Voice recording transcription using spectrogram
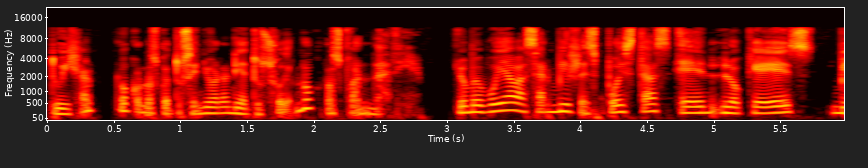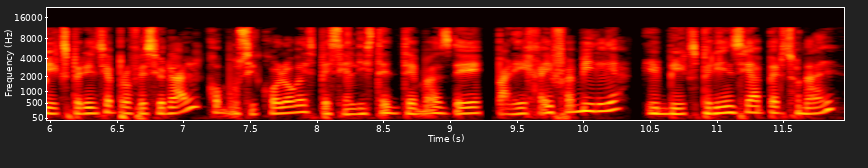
tu hija, no conozco a tu señora ni a tu suegra, no conozco a nadie. Yo me voy a basar mis respuestas en lo que es mi experiencia profesional como psicóloga especialista en temas de pareja y familia, en mi experiencia personal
